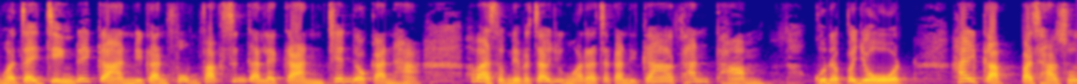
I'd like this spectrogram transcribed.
หัวใจจริงด้วยกันมีการฟุ่มฟักซึ่งกันและกัน เช่นเดียวกันค่ะพระบาทสมเด็จพระเจ้าอยู่หัวรัชกาลที่ 9 ท่านทำคุณประโยชน์ ให้กับประชาชน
